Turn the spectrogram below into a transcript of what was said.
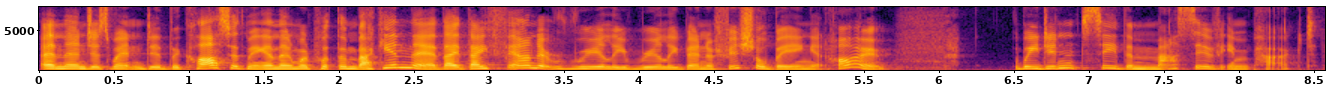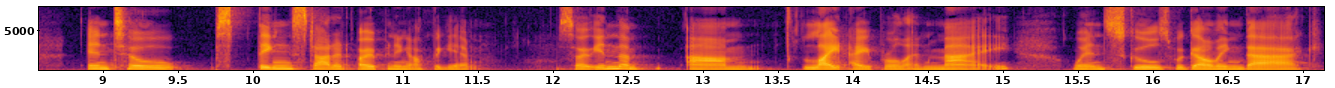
and then just went and did the class with me and then would put them back in there. They, they found it really, really beneficial being at home. We didn't see the massive impact until things started opening up again. So in the um, late April and May, when schools were going back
